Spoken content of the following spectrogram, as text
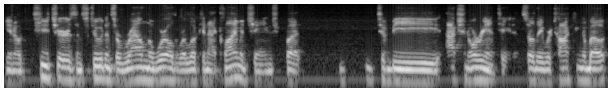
you know teachers and students around the world were looking at climate change, but to be action orientated. So they were talking about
